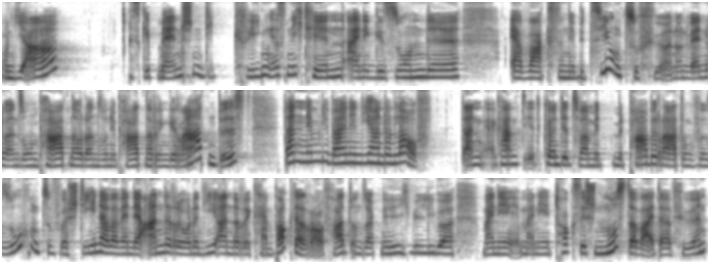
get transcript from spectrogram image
Und ja, es gibt Menschen, die kriegen es nicht hin, eine gesunde, erwachsene Beziehung zu führen. Und wenn du an so einen Partner oder an so eine Partnerin geraten bist, dann nimm die Beine in die Hand und lauf. Dann könnt ihr, könnt ihr zwar mit, mit Paarberatung versuchen zu verstehen, aber wenn der andere oder die andere keinen Bock darauf hat und sagt, nee, ich will lieber meine, meine toxischen Muster weiterführen,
